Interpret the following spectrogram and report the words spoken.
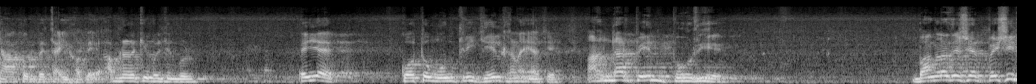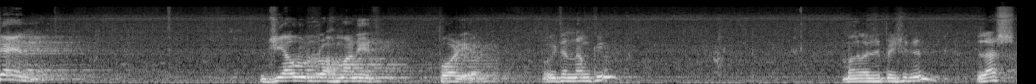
যা করবে তাই হবে। আপনারা কি বলছেন বলুন? এই যে কত মন্ত্রী জেলখানায় আছে আন্ডার পেন পরিয়ে। বাংলাদেশের প্রেসিডেন্ট জিয়াউর রহমানের পরে ওইটার নাম কি? বাংলাদেশের প্রেসিডেন্ট লাস্ট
